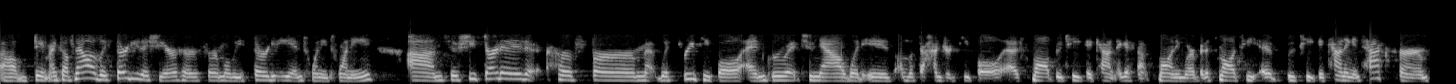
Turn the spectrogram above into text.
I'll date myself now. I'll be 30 this year. Her firm will be 30 in 2020. Um, so she started her firm with three people and grew it to now what is almost 100 people, a small boutique account, I guess not small anymore, but a small t- a boutique accounting and tax firm.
